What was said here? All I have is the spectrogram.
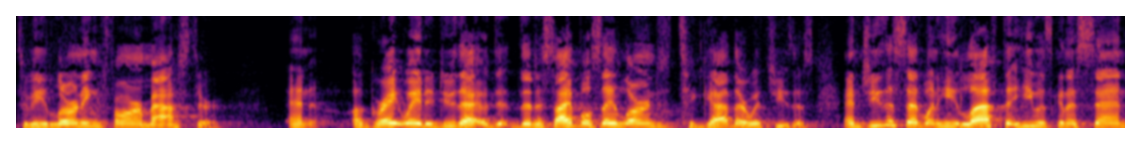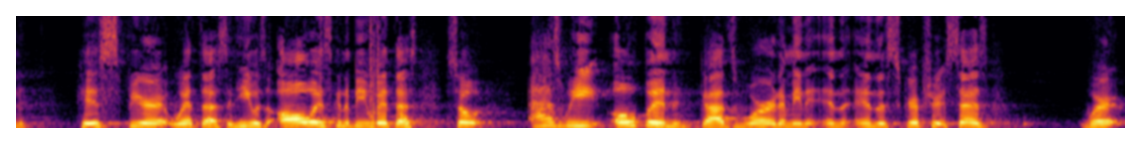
to be learning from our master. And a great way to do that, the, the disciples, they learned together with Jesus. And Jesus said when he left that he was going to send his Spirit with us, and He was always going to be with us. So as we open God's Word, I mean, in in the Scripture it says, where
